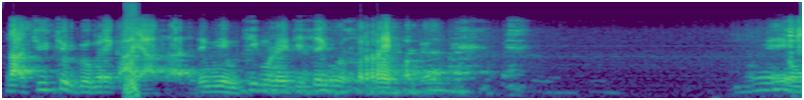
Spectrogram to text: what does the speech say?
Nak jujur gue mereka ayasa. Jadi Yahudi mulai dhisik gue. Ini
